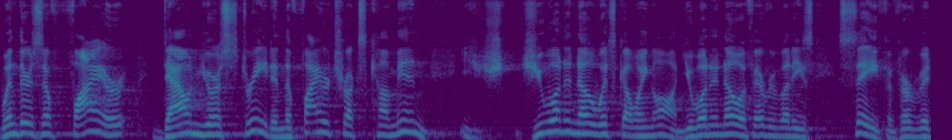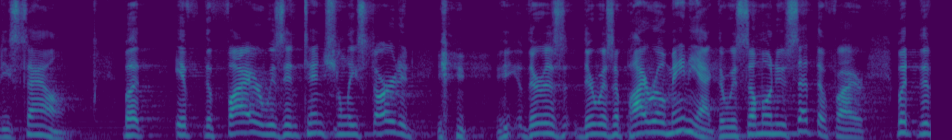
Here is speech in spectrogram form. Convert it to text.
When there's a fire down your street and the fire trucks come in, you, you want to know what's going on. You want to know if everybody's safe, if everybody's sound. But if the fire was intentionally started, there, is, there was a pyromaniac, there was someone who set the fire. But the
